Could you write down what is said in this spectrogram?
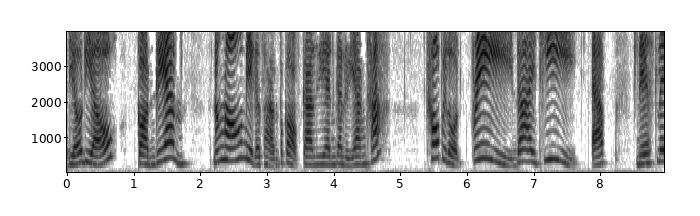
เดี๋ยวเดี๋ยว ก่อนเรียน น้องๆ มีเอกสารประกอบการเรียนกันหรือยังคะ เข้าไปโหลดฟรีได้ที่แอป Nestle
